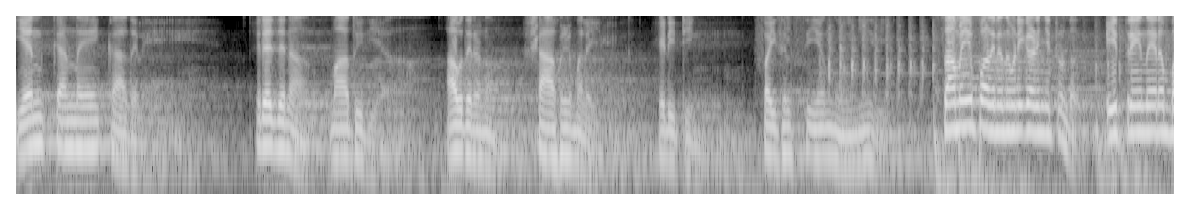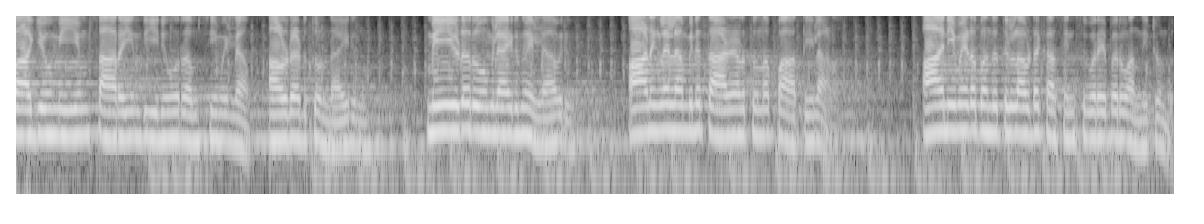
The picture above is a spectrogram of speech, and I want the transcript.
എൻ കണ്ണേ കാതലേ. രചന മാധുര്യ. അവതരണം Shahul Malayil. Editing Faisal C M Noonjeri. സമയം പതിനൊന്ന് മണി കഴിഞ്ഞിട്ടുണ്ട്. ഇത്രയും നേരം ഭാഗ്യവും മീയും സാറയും ദീനുവും റംസിയും എല്ലാം അവളുടെ അടുത്തുണ്ടായിരുന്നു മീയുടെ റൂമിലായിരുന്നു എല്ലാവരും. ആണുങ്ങളെല്ലാം പിന്നെ താഴെ നടത്തുന്ന പാർട്ടിയിലാണ്. ആനിമയുടെ ബന്ധത്തിലുള്ള അവരുടെ കസിൻസ് കുറെ പേർ വന്നിട്ടുണ്ട്.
